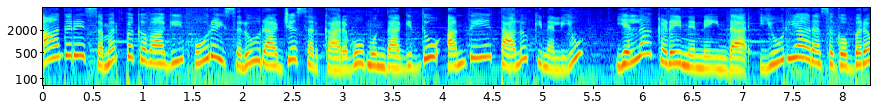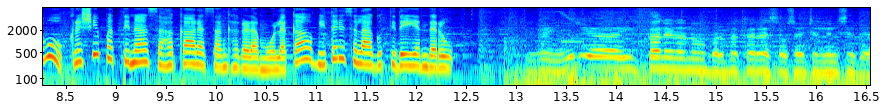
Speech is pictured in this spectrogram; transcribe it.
ಆದರೆ ಸಮರ್ಪಕವಾಗಿ ಪೂರೈಸಲು ರಾಜ್ಯ ಸರ್ಕಾರವು ಮುಂದಾಗಿದ್ದು, ಅಂತೆಯೇ ತಾಲೂಕಿನಲ್ಲಿಯೂ ಎಲ್ಲಾ ಕಡೆ ನಿನ್ನೆಯಿಂದ ಯೂರಿಯಾ ರಸಗೊಬ್ಬರವು ಕೃಷಿ ಪತ್ತಿನ ಸಹಕಾರ ಸಂಘಗಳ ಮೂಲಕ ವಿತರಿಸಲಾಗುತ್ತಿದೆ ಎಂದರು. ಈಗ ತಾನೇ ನಾನು ಬರ್ಬೇಕಾದ್ರೆ ಸೊಸೈಟಿ ನಿಲ್ಲಿಸಿದೆ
